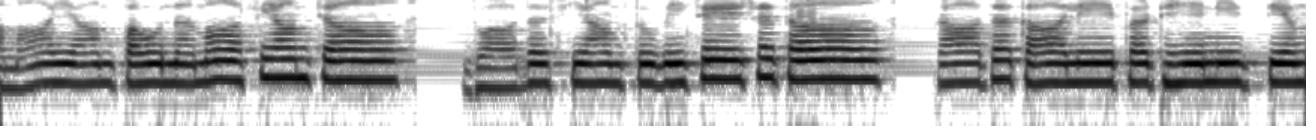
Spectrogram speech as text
अमायां पौर्णमास्यां च द्वादश्यां तु विशेषता प्रातःकाले पठे नित्यं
